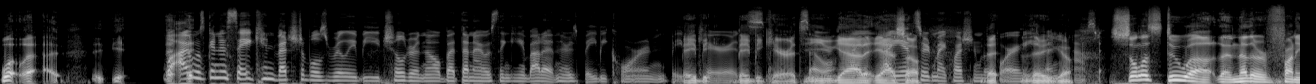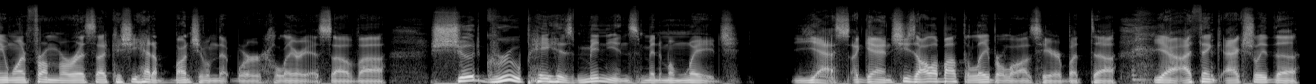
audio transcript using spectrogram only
well, uh, y- Well, I was gonna say, can vegetables really be children though? But then I was thinking about it, and there's baby corn, baby, baby carrots. baby carrots. So you got I- it. Yeah. I so answered my question that- before. I there you go. So let's do uh, another funny one from Marissa because she had a bunch of them that were hilarious. Of uh, should Gru pay his minions minimum wage? Yes. Again, she's all about the labor laws here, but uh, yeah, I think actually the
